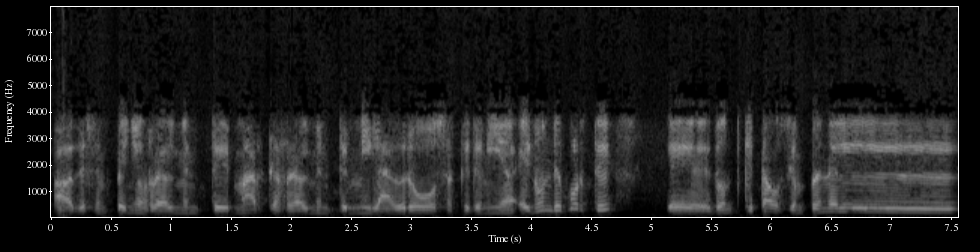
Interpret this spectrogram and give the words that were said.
a desempeños realmente, marcas realmente milagrosas que tenía en un deporte eh, donde, que estaba siempre en el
